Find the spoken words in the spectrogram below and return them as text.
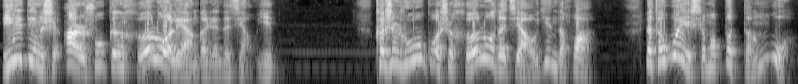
一定是二叔跟何洛两个人的脚印。可是，如果是何洛的脚印的话，那他为什么不等我，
